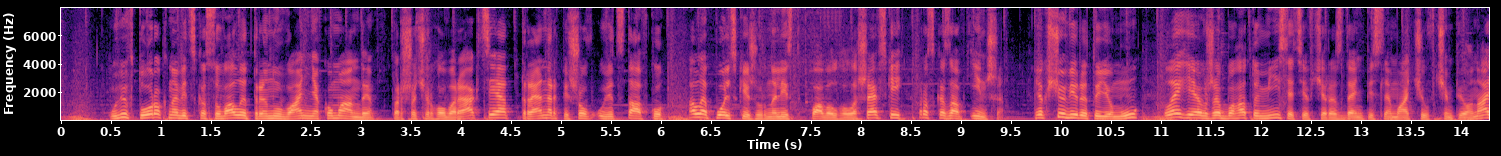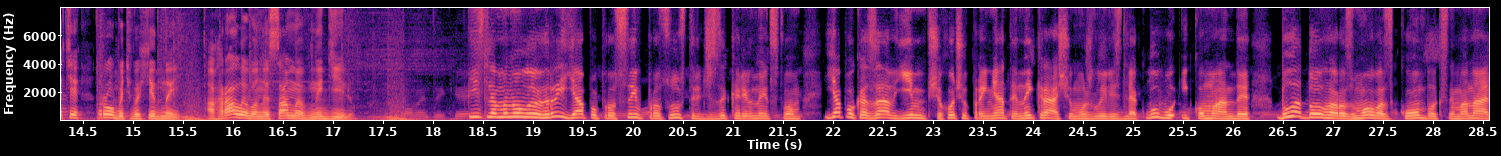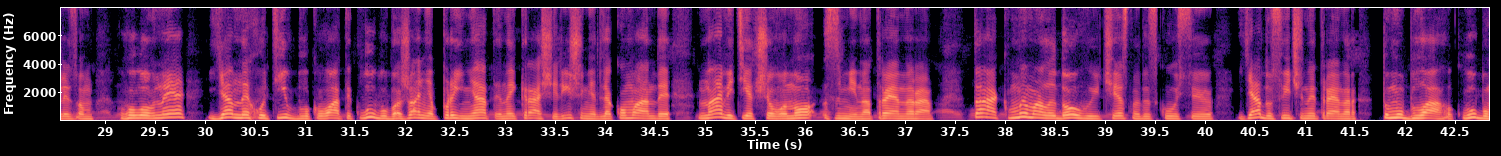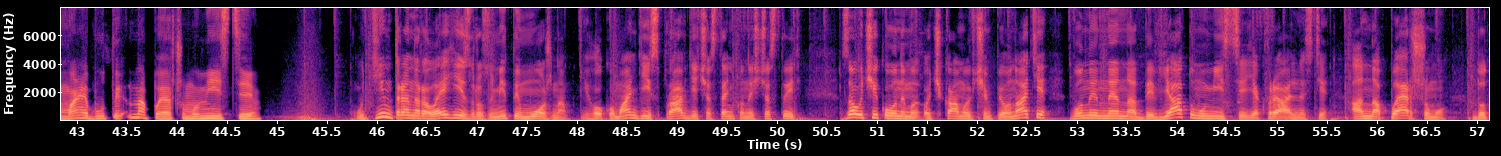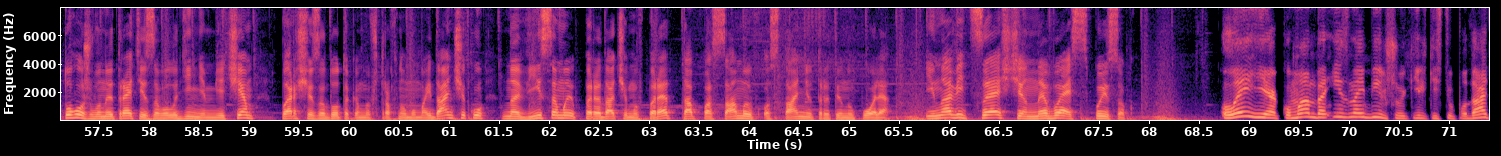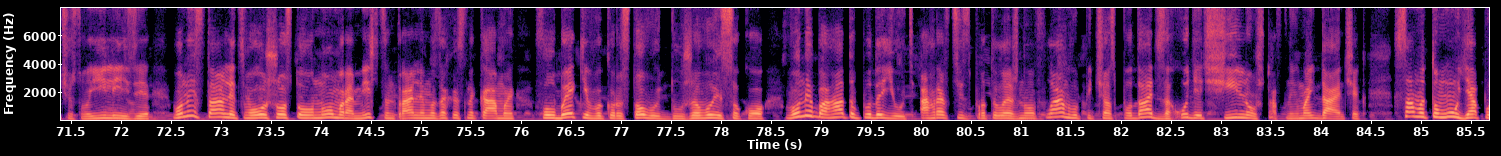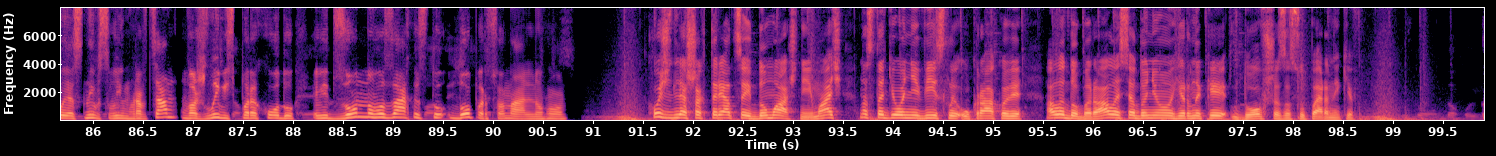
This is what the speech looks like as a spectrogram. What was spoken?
У вівторок навіть скасували тренування команди. Першочергова реакція тренер пішов у відставку. Але польський журналіст Павел Голашевський розказав інше. Якщо вірити йому, Легія вже багато місяців через день після матчу в чемпіонаті робить вихідний, а грали вони саме в неділю. Після минулої гри я попросив про зустріч з керівництвом. Я показав їм, що хочу прийняти найкращу можливість для клубу і команди. Була довга розмова з комплексним аналізом. Головне, я не хотів блокувати клубу бажання прийняти найкраще рішення для команди, навіть якщо воно зміна тренера. Так, ми мали довгу і чесну дискусію. Я досвідчений тренер, тому благо клубу має бути на першому місці. Утім, тренера Легії зрозуміти можна. Його команді і справді частенько не щастить. За очікуваними очками в чемпіонаті вони не на дев'ятому місці, як в реальності, а на першому. До того ж, вони треті за володінням м'ячем, перші за дотиками в штрафному майданчику, навісами, передачами вперед та пасами в останню третину поля. І навіть це ще не весь список. Легія команда із найбільшою кількістю подач у своїй лізі. Вони ставлять свого шостого номера між центральними захисниками. Фулбеків використовують дуже високо. Вони багато подають, а гравці з протилежного флангу під час подач заходять щільно у штрафний майданчик. Саме тому я пояснив своїм гравцям важливість переходу від зонного захисту до персонального. Хоч для Шахтаря цей домашній матч на стадіоні Вісли у Кракові, але добиралися до нього гірники довше за суперників.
